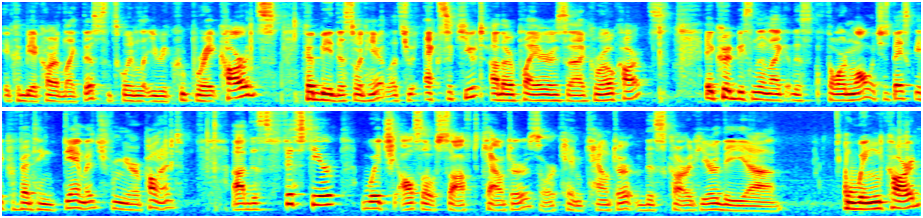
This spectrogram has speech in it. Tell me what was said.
It could be a card like this that's going to let you recuperate cards. Could be this one here. Lets you execute other players' uh, grow cards. It could be something like this Thorn Wall, which is basically preventing damage from your opponent. Uh, this fist here, which also soft counters or can counter this card here, the uh, winged card.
